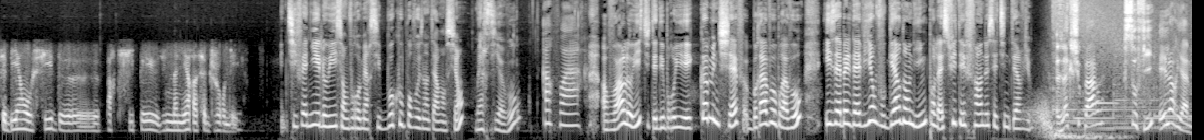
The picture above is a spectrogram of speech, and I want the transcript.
c'est bien aussi de participer d'une manière à cette journée. Tiffany et Loïs, on vous remercie beaucoup pour vos interventions. Merci à vous. Au revoir. Au revoir Loïs, tu t'es débrouillée comme une chef. Bravo, bravo. Isabelle Davy, on vous garde en ligne pour la suite et fin de cette interview. L'Actu parle, Sophie et Lauriane.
